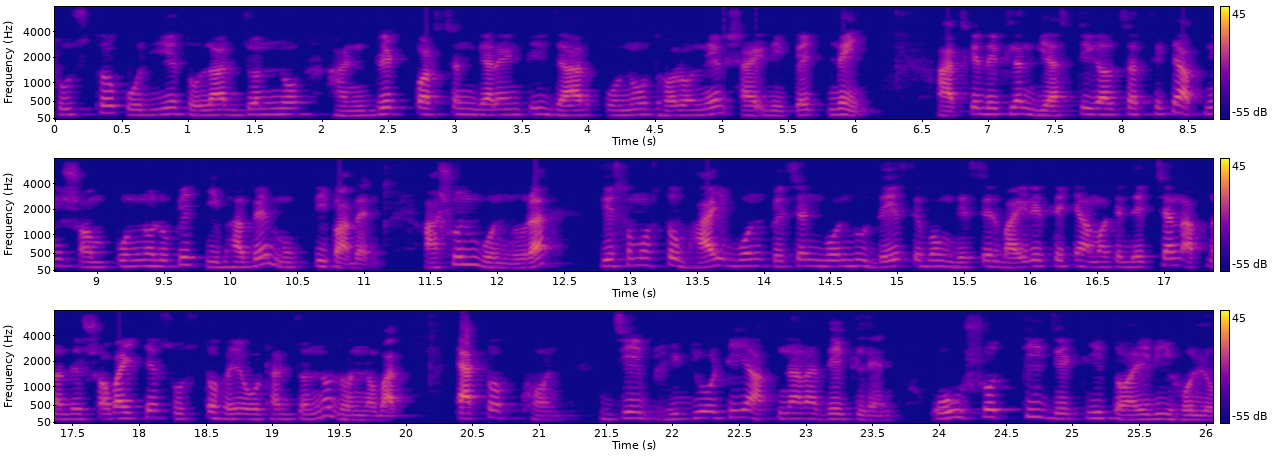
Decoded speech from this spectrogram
সুস্থ করিয়ে তোলার জন্য হান্ড্রেড পার্সেন্ট গ্যারান্টি, যার কোনো ধরনের সাইড ইফেক্ট নেই। আজকে দেখলেন গ্যাস্ট্রিক আলসার থেকে আপনি সম্পূর্ণরূপে কীভাবে মুক্তি পাবেন। আসুন বন্ধুরা, যে সমস্ত ভাই বোন, পেশেন্ট বন্ধু, দেশ এবং দেশের বাইরে থেকে আমাকে দেখছেন, আপনাদের সবাইকে সুস্থ হয়ে ওঠার জন্য ধন্যবাদ। এতক্ষণ যে ভিডিওটি আপনারা দেখলেন, ঔষধটি যেটি তৈরি হলো,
